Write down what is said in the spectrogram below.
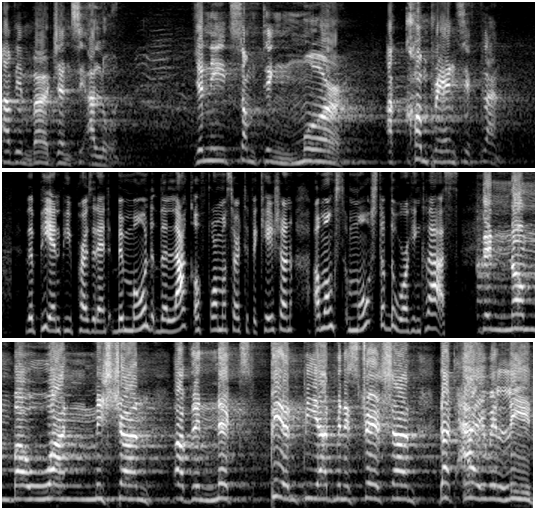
of emergency alone. You need something more, a comprehensive plan. The PNP president bemoaned the lack of formal certification amongst most of the working class. The number one mission of the next PNP administration that I will lead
